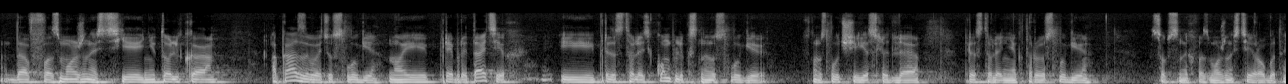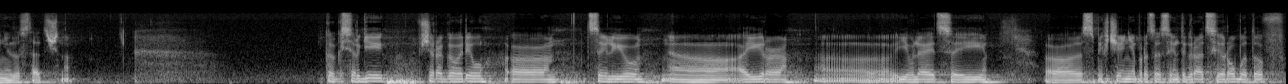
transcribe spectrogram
дав возможность ей не только оказывать услуги, но и приобретать их и предоставлять комплексные услуги, в том случае, если для предоставления некоторой услуги собственных возможностей робота недостаточно. Как Сергей вчера говорил, э, целью э, АИРа э, является и смягчение процесса интеграции роботов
